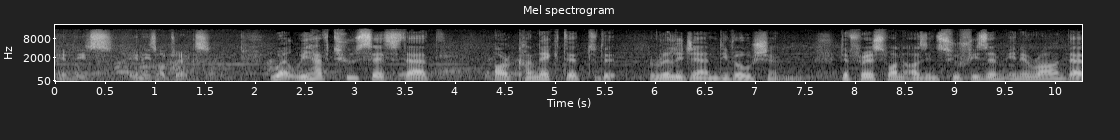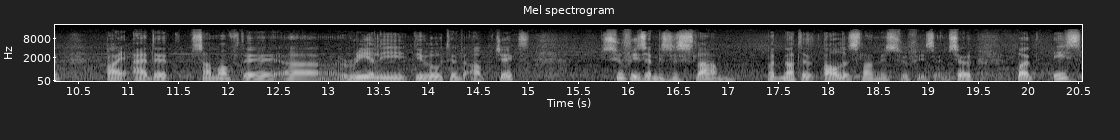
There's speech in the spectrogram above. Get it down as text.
in these in these objects? Well, we have two sets that are connected to the religion and devotion. The first one is in Sufism in Iran that I added some of the uh, really devoted objects. Sufism is Islam, but not all Islam is Sufism. So, but is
